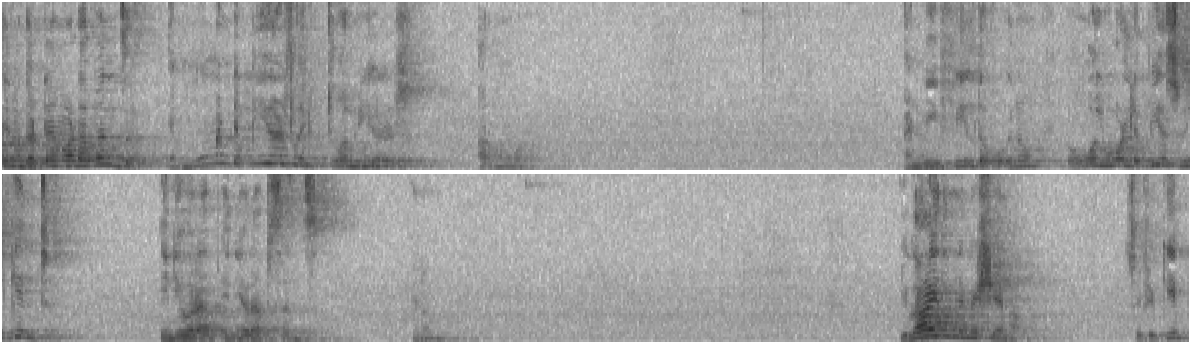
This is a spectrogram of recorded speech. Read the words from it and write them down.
you know, that time what happens? A moment appears like 12 years or more. And we feel the whole, you know, the whole world appears vacant in your, in your absence. You know? Yugaidam Nimishena. So if you keep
